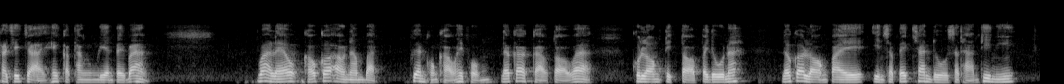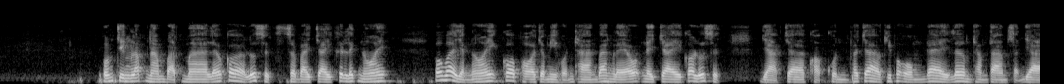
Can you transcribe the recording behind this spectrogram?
ค่าใช้จ่ายให้กับทางโรงเรียนไปบ้าง ว่าแล้วเขาก็เอานำบัตรเพื่อนของเขาให้ผม แล้วก็กล่าวต่อว่าคุณลองติดต่อไปดูนะ แล้วก็ลองไปอินสเป t ชันดูสถานที่นี้ ผมจึงรับนำบัตรมาแล้วก็รู้สึกสบายใจขึ้นเล็กน้อย เพราะว่าอย่างน้อยก็พอจะมีหนทางบ้างแล้ว ในใจก็รู้สึกอยากจะขอบคุณพระเจ้าที่พระองค์ได้เริ่มทำตามสัญญา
